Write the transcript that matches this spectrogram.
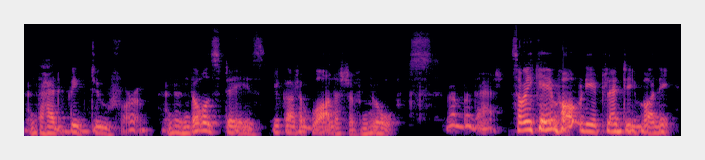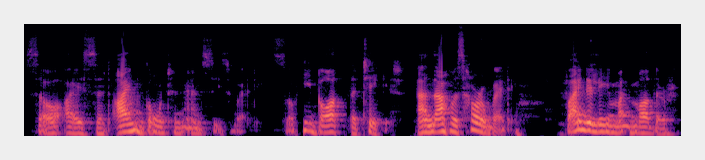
and they had a big do for him. And in those days, you got a wallet of notes. Remember that? So he came home and he had plenty of money. So I said, I'm going to Nancy's wedding. So he bought the ticket and that was her wedding. Finally, my mother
